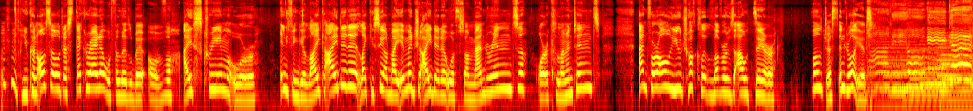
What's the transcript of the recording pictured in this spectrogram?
Mhm. You can also just decorate it with a little bit of ice cream or anything you like. I did it, like you see on my image, I did it with some mandarins or clementines. And for all you chocolate lovers out there, well, just enjoy it. Radio Igel.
